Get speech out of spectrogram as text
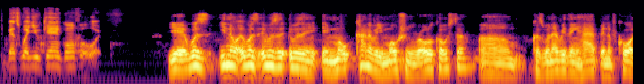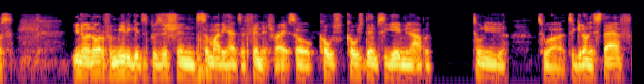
the best way you can going forward. Yeah, it was. You know, it was. It was. It was a emo- kind of an emotional roller coaster. Um, because when everything happened, of course, you know, in order for me to get this position, somebody had to finish, right? So Coach Coach Dempsey gave me the opportunity to uh, to get on his staff,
